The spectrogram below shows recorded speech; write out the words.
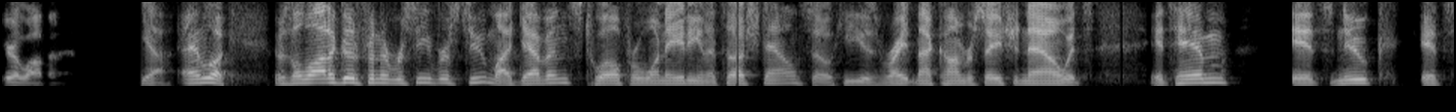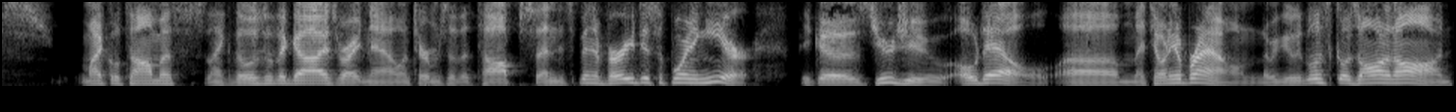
you're loving it. Yeah. And look, there's a lot of good from the receivers too. Mike Evans, 12 for 180 and a touchdown. So he is right in that conversation now. It's it's him, it's Nuke, it's Michael Thomas. Like those are the guys right now in terms of the tops. And it's been a very disappointing year because Juju, Odell, um, Antonio Brown, the list goes on and on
